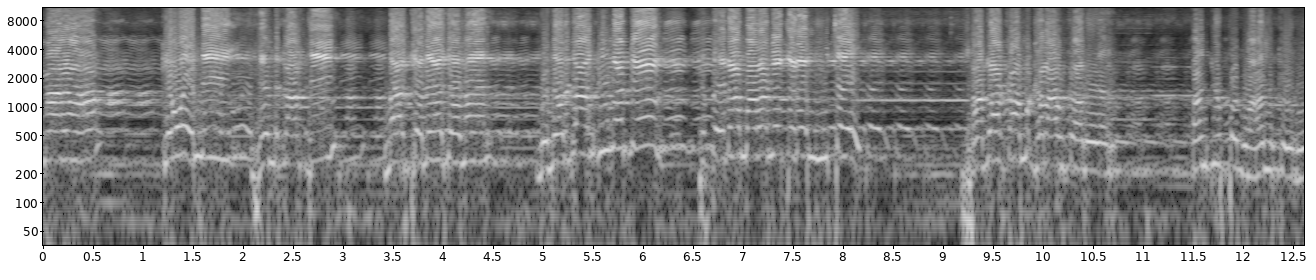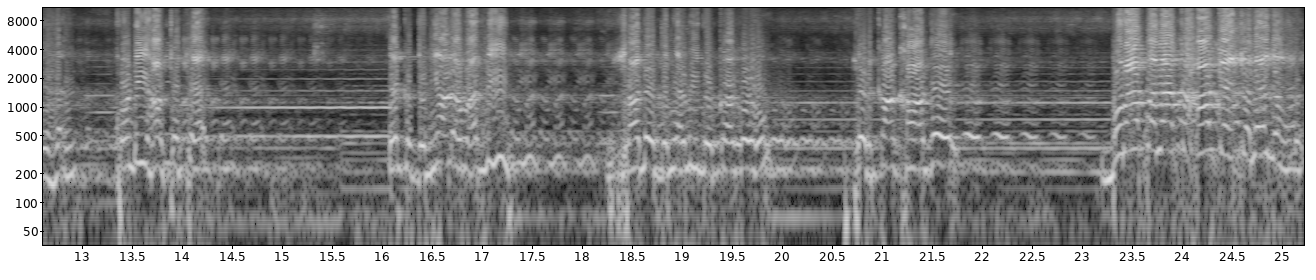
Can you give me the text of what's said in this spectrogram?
ਮਾਇਆ ਕਿਉਂ ਇੰਨੀ ਹਿੰਡ ਕਰਦੀ? ਮੈਂ ਚਲਿਆ ਜਾਣਾ ਬਜ਼ੁਰਗਾਂ ਜੀ ਨਾ ਕਿ ਚਪੇੜਾ ਮਾਰਾਂਗੇ ਤੇਰੇ ਮੂੰਹ ਤੇ। ਸਾਡਾ ਕੰਮ ਖਰਾਬ ਕਰ ਰਿਹਾ। ਅੰਜੂ ਭਗਵਾਨ ਕਹਿ ਰਿਹਾ ਹੈ? ਖੋਡੀ ਹੱਥ 'ਚ ਇੱਕ ਦੁਨੀਆ ਦਾ ਵਾਲੀ ਸਾਡੇ ਦੁਨਿਆਵੀ ਲੋਕਾਂ ਕੋਲੋਂ ਝਿੜਕਾਂ ਖਾ ਕੇ, ਬੁਰਾ ਭਲਾ ਕਹਾ ਕੇ ਚਲੇ ਜਾਂਦੇ।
